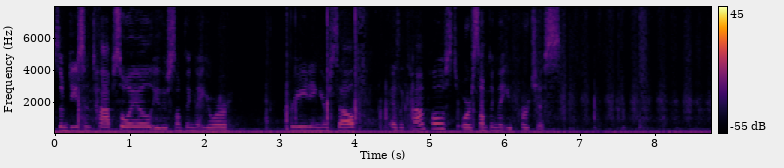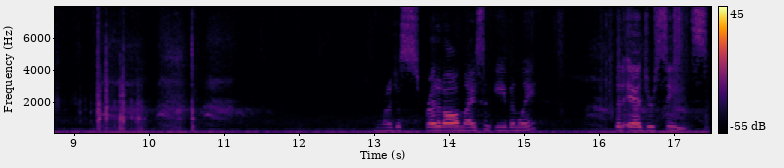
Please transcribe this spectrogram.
some decent topsoil, either something that you're creating yourself as a compost or something that you purchase. You want to just spread it all nice and evenly. Then add your seeds.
